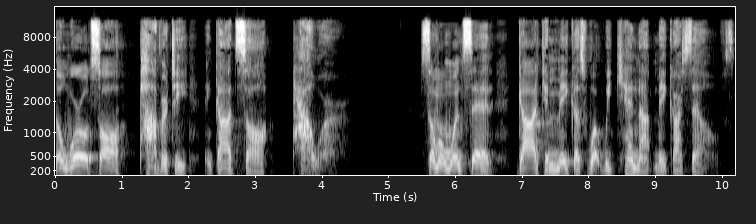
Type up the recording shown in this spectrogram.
The world saw poverty and God saw power. Someone once said, God can make us what we cannot make ourselves.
